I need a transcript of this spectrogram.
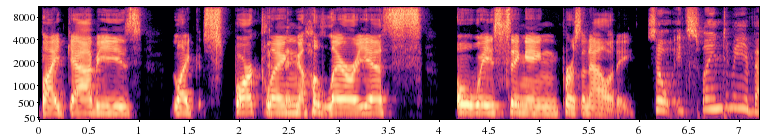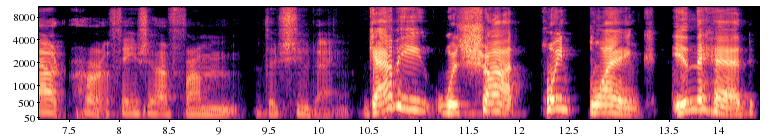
by Gabby's like sparkling, hilarious, always singing personality. So, explain to me about her aphasia from the shooting. Gabby was shot point blank in the head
